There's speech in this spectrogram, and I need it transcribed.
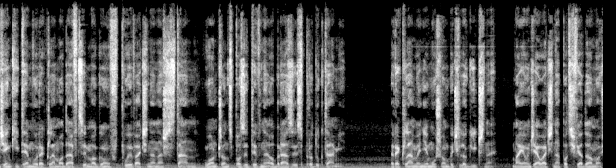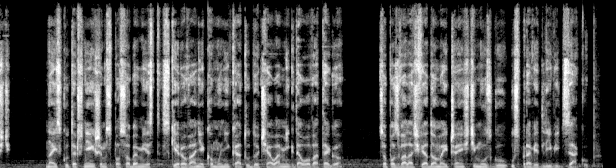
Dzięki temu reklamodawcy mogą wpływać na nasz stan, łącząc pozytywne obrazy z produktami. Reklamy nie muszą być logiczne, mają działać na podświadomość. Najskuteczniejszym sposobem jest skierowanie komunikatu do ciała migdałowatego, co pozwala świadomej części mózgu usprawiedliwić zakup.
